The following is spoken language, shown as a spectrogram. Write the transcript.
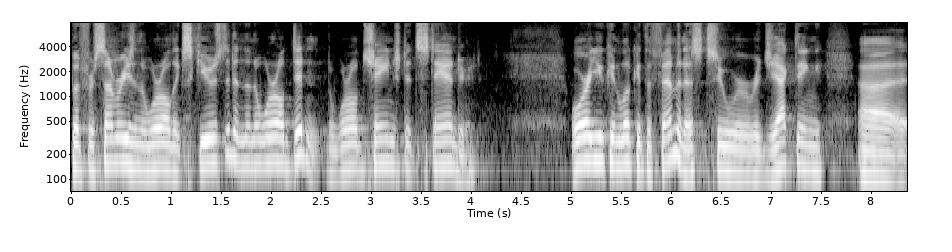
But for some reason, the world excused it, and then the world didn't. The world changed its standard. Or you can look at the feminists who were rejecting uh,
